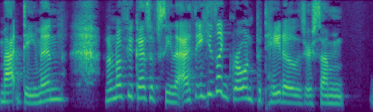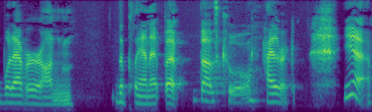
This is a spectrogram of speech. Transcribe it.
Matt Damon. I don't know if you guys have seen that. I think he's like growing potatoes or some whatever on the planet, but That's cool. highly recommend. Yeah.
